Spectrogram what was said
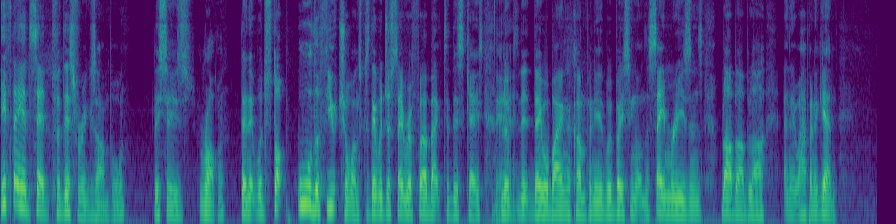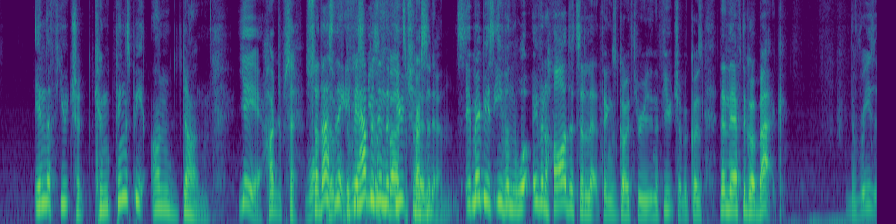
if they had said for this, for example, this is wrong, then it would stop all the future ones because they would just say refer back to this case. Yeah. Look, th- they were buying a company, we're basing it on the same reasons, blah blah blah, and it will happen again. In the future, can things be undone? Yeah, yeah, hundred percent. so that's the, thing. If it happens in the future, precedents. it maybe it's even even harder to let things go through in the future because then they have to go back. the reason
